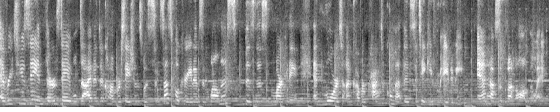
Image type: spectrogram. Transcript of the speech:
Every Tuesday and Thursday, we'll dive into conversations with successful creatives in wellness, business, marketing, and more to uncover practical methods to take you from A to B and have some fun along the way.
